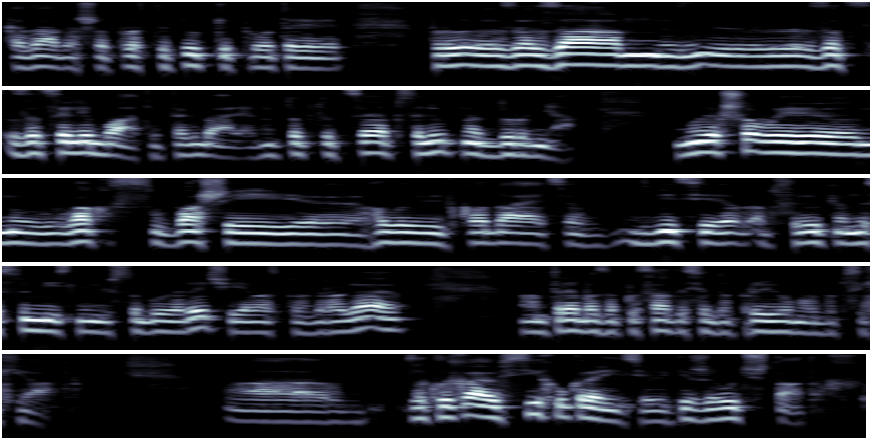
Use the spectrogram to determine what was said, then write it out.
казати, що проститутки проти про, за, за, за, за целібат і так далі. Ну тобто, це абсолютна дурня. Тому, якщо ви ну, в вашій е, голові вкладаються дві ці абсолютно несумісні між собою речі, я вас поздравляю. Вам треба записатися до прийому до психіатру. Закликаю всіх українців, які живуть в Штатах,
